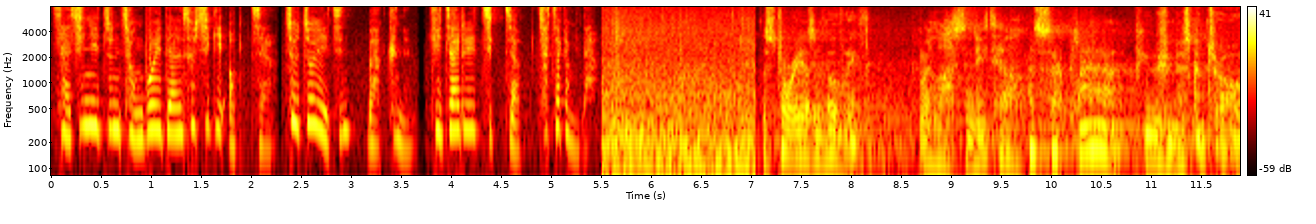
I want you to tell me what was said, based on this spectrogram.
자신이 준 정보에 대한 소식이 없자 초조해진 마크는 기자를 직접 찾아갑니다. The story isn't moving. We're lost in detail. That's their plan. Fusion is control.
